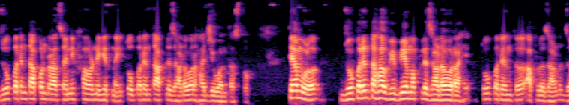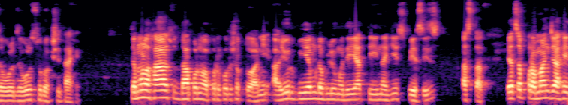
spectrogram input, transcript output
जोपर्यंत आपण रासायनिक फवारणी घेत नाही तोपर्यंत आपल्या झाडावर हा जिवंत असतो. त्यामुळं जोपर्यंत हा व्हीबीएम आपल्या झाडावर आहे तोपर्यंत आपलं झाड जवळजवळ सुरक्षित आहे. त्यामुळं हा सुद्धा आपण वापर करू शकतो आणि आयुर्बीएमडब्ल्यू मध्ये या तीनही स्पेसिस असतात. याचं प्रमाण जे आहे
